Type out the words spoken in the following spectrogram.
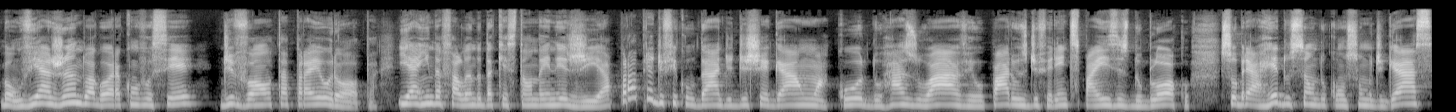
Bom, viajando agora com você de volta para a Europa e ainda falando da questão da energia, a própria dificuldade de chegar a um acordo razoável para os diferentes países do bloco sobre a redução do consumo de gás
